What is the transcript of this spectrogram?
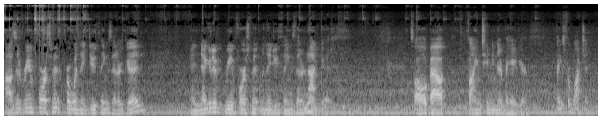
Positive reinforcement for when they do things that are good, and negative reinforcement when they do things that are not good. It's all about fine tuning their behavior. Thanks for watching.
